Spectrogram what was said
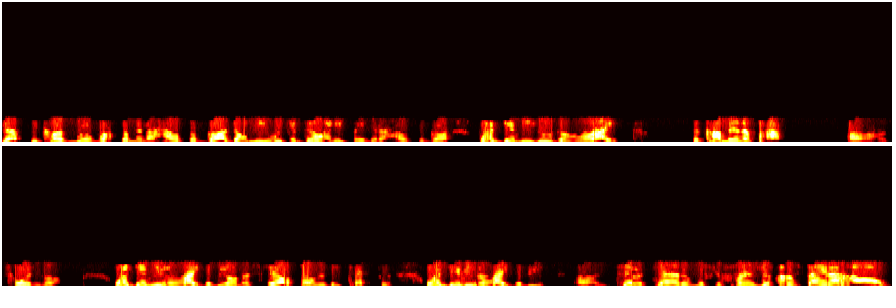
Just because we're welcome in the house of God don't mean we can do anything in the house of God. We're giving you the right to come in and pop uh, chewing gum? What give you the right to be on a cell phone and be texting? What give you the right to be uh, chitter-chatting with your friends? You could have stayed at home.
